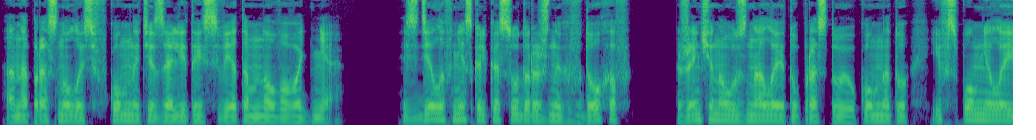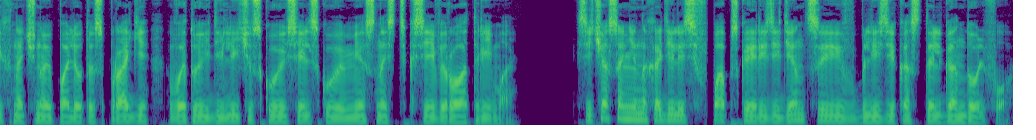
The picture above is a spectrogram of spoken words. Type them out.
Она проснулась в комнате, залитой светом нового дня. Сделав несколько судорожных вдохов, женщина узнала эту простую комнату и вспомнила их ночной полет из Праги в эту идиллическую сельскую местность к северу от Рима. Сейчас они находились в папской резиденции вблизи Кастель Гандольфо.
